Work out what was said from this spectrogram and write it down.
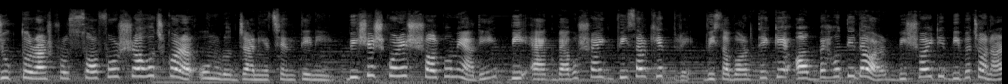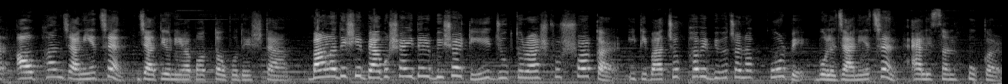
যুক্তরাষ্ট্র সফর সহজ করার অনুরোধ জানিয়েছেন তিনি। বিশেষ করে স্বল্পমেয়াদী বি এক ব্যবসায়িক ভিসার ক্ষেত্রে ভিসা বন্ড থেকে অব্যাহতি দেওয়ার বিষয়টি বিবেচনার আহ্বান জানিয়েছেন জাতীয় নিরাপত্তা উপদেষ্টা। বাংলাদেশি ব্যবসায়ীদের বিষয়টি যুক্তরাষ্ট্র সরকার ইতিবাচকভাবে বিবেচনা করবে বলে জানিয়েছেন অ্যালিসন হুকার।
